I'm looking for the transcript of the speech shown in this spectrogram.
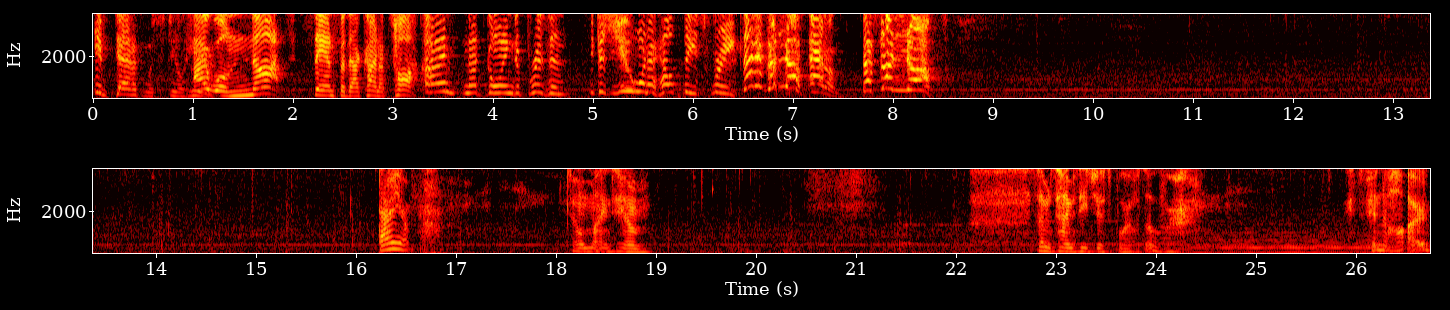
if Dad was still here. I will not stand for that kind of talk. I'm not going to prison because you want to help these freaks! That is enough, Adam! That's enough! Damn. Don't mind him. Sometimes he just boils over. It's been hard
